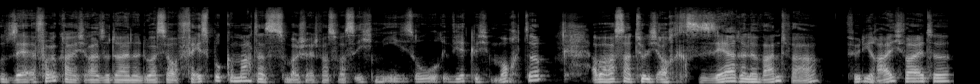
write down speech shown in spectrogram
sehr erfolgreich. Also deine, du hast ja auf Facebook gemacht, das ist zum Beispiel etwas, was ich nie so wirklich mochte, aber was natürlich auch sehr relevant war für die Reichweite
